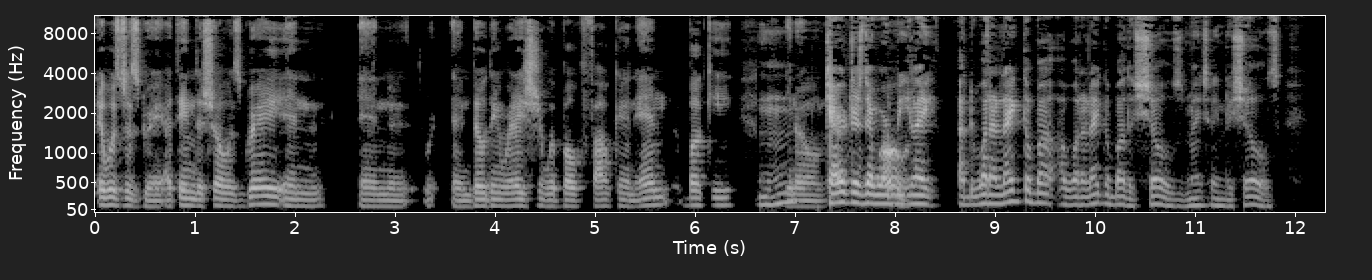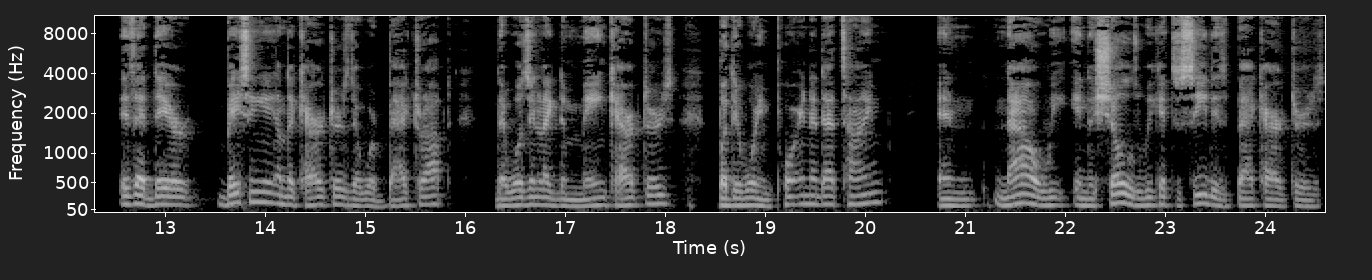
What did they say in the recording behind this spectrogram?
it was just great. I think the show was great in in in building relationship with both Falcon and Bucky. Mm-hmm. You know, characters that were oh. be like what I liked about what I like about the shows, mentioning the shows, is that they're basing it on the characters that were backdropped. That wasn't like the main characters, but they were important at that time. And now we in the shows we get to see these back characters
